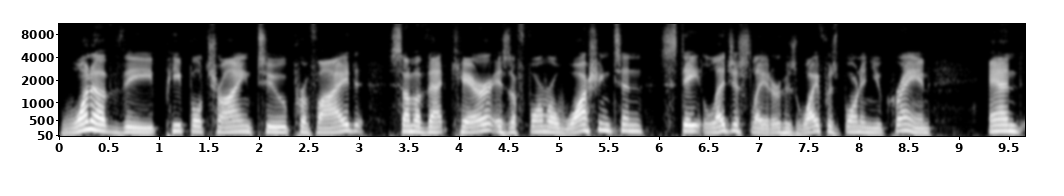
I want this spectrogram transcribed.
One of the people trying to provide some of that care is a former Washington state legislator whose wife was born in Ukraine and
